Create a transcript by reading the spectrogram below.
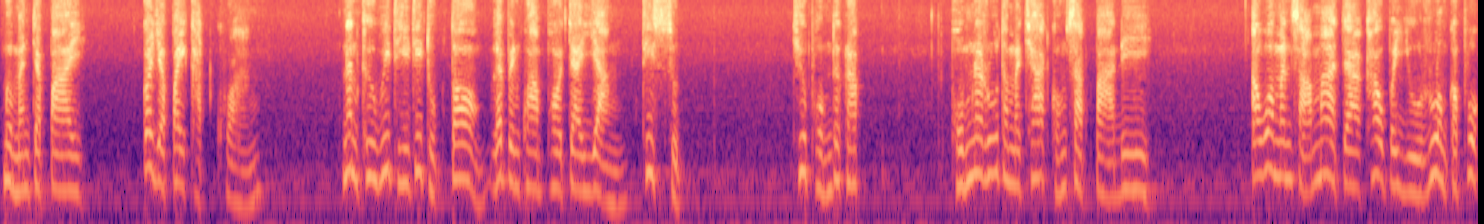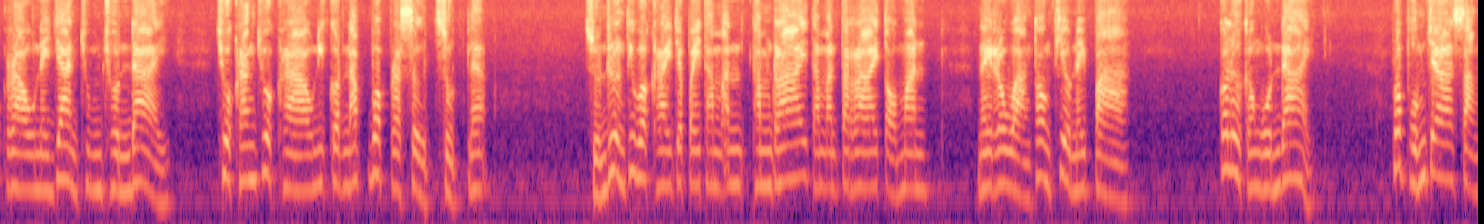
เมื่อมันจะไป ก็อย่าไปขัดขวาง นั่นคือวิธีที่ถูกต้องและเป็นความพอใจอย่างที่สุด เชื่อผมเถอะครับ ผมน่ะรู้ธรรมชาติของสัตว์ป่าดี เอาว่ามันสามารถจะเข้าไปอยู่ร่วมกับพวกเราในย่านชุมชนได้ ชั่วครั้งชั่วคราวนี่ก็นับว่าประเสริฐสุดแล้วส่วนเรื่องที่ว่าใครจะไปทำอันทำร้ายทำอันตรายต่อมัน ในระหว่างท่องเที่ยวในป่า ก็เลิกกังวลได้ เพราะผมจะสั่ง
